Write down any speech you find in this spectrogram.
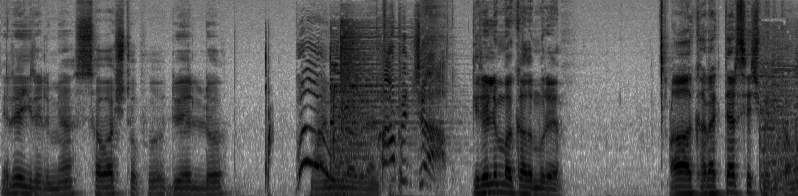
Nereye girelim ya? Savaş topu, düello, maymun labirenti. Girelim bakalım buraya. Aa karakter seçmedik ama.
